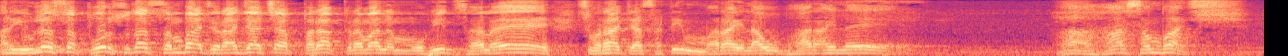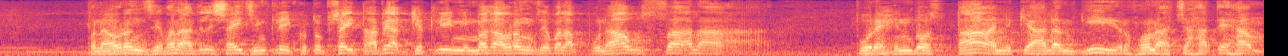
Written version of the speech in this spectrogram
अरे युलस पोर सुद्धा संभाजी राजाच्या पराक्रमानं मोहित झालंय. स्वराज्यासाठी मरायला उभा राहिलंय. हा हा संभाज. पण औरंगजेबानं आदिलशाही जिंकली कुतुबशाही ताब्यात घेतली आणि मग औरंगजेबाला पुन्हा उत्साह आला. पुरे हिंदुस्तान के आलमगीर होना चाहते हम.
